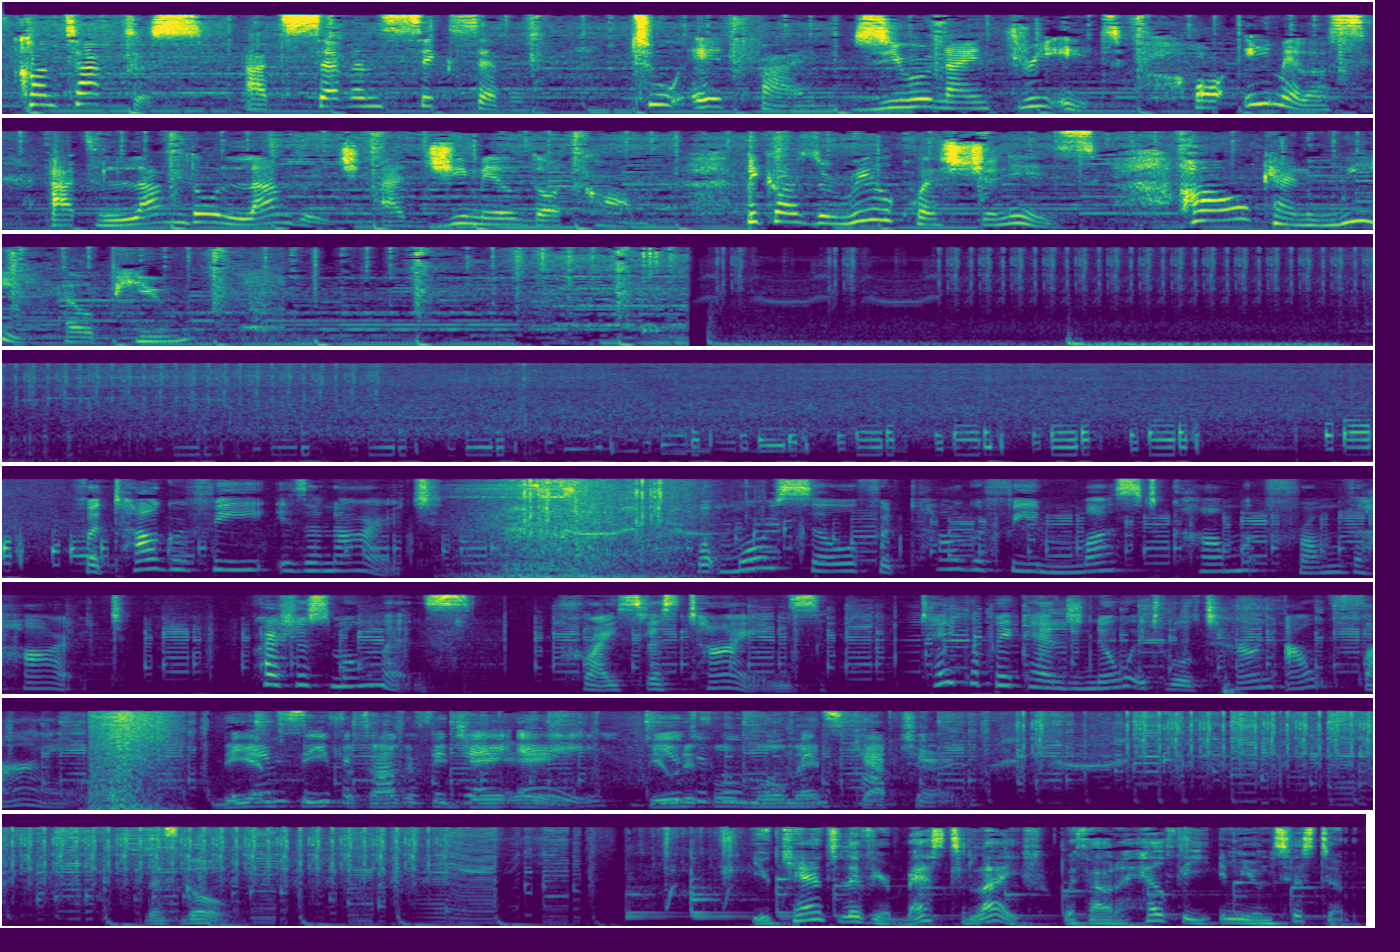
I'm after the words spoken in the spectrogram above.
Contact us at 767 285 0938 or email us at landolanguage at gmail.com. Because the real question is, how can we help you? Photography is an art. But more so, photography must come from the heart. Precious moments, priceless times. Take a pic and know it will turn out fine. BMC Photography JA. Beautiful moments captured. Let's go. You can't live your best life without a healthy immune system.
